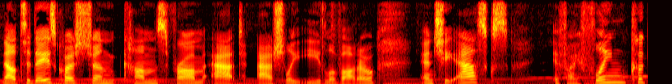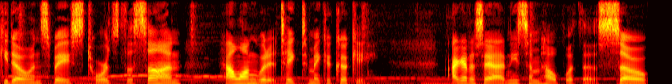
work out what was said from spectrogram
Now, today's question comes from at Ashley E. Lovato, and she asks If I fling cookie dough in space towards the sun, how long would it take to make a cookie? I got to say, I need some help with this. So,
